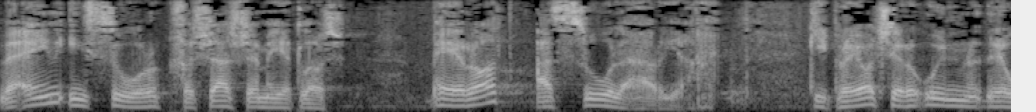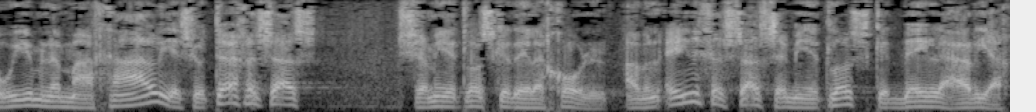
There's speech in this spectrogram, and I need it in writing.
ואין איסור חשש שמא יתלוש. פירות אסור להריח, כי פירות שראויים למאכל, יש יותר חשש שמא יתלוש כדי לאכול, אבל אין חשש שמא יתלוש כדי להריח.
